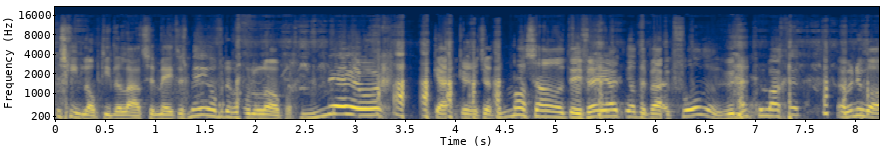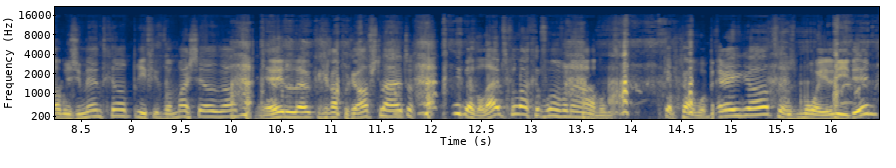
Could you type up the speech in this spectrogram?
misschien loopt hij de laatste meters mee over de rode loper. Nee hoor. De kijker zet een massa aan de tv uit. Die had de buik vol. Genoeg gelachen. We hebben nu wel amusement gehad. Briefje van Marcel gehad. Hele leuke, grappige afsluiter. Ik ben wel uitgelachen voor vanavond. Ik heb Gouden Bergen gehad. Dat was een mooie lead in.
